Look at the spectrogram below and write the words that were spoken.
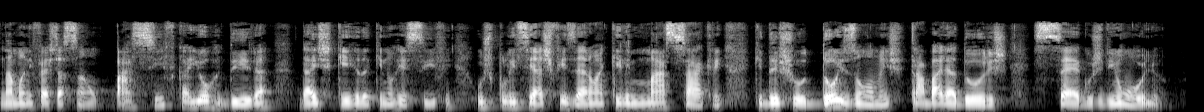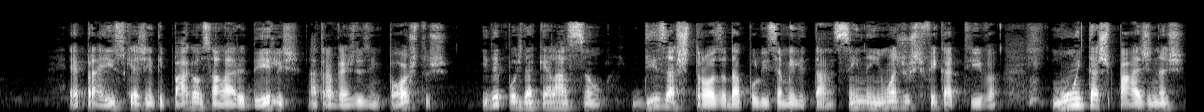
na manifestação pacífica e ordeira da esquerda aqui no Recife, os policiais fizeram aquele massacre que deixou dois homens trabalhadores cegos de um olho. É para isso que a gente paga o salário deles através dos impostos? E depois daquela ação desastrosa da polícia militar, sem nenhuma justificativa, muitas páginas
